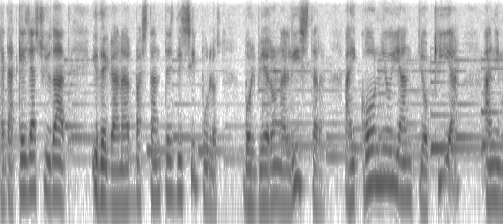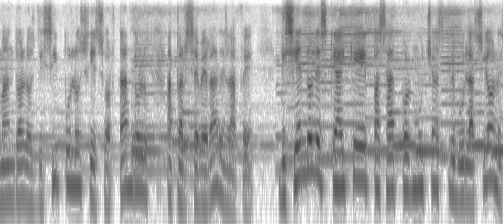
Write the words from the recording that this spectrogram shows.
en aquella ciudad y de ganar bastantes discípulos. Volvieron a Listra, a Iconio y a Antioquía, animando a los discípulos y exhortándolos a perseverar en la fe. diciéndoles que hay que pasar por muchas tribulaciones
